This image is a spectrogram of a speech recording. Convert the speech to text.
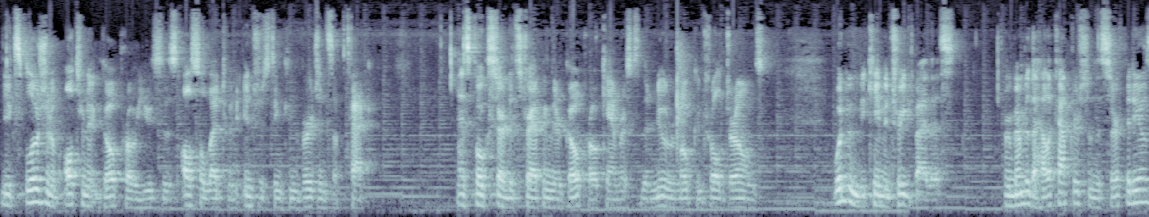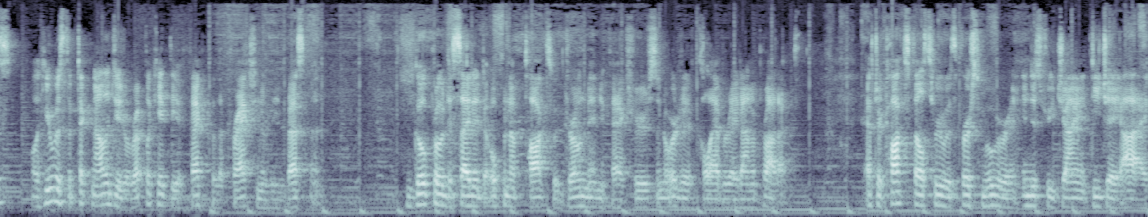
The explosion of alternate GoPro uses also led to an interesting convergence of tech. As folks started strapping their GoPro cameras to their new remote controlled drones, Woodman became intrigued by this. Remember the helicopters from the surf videos? Well, here was the technology to replicate the effect with a fraction of the investment. GoPro decided to open up talks with drone manufacturers in order to collaborate on a product. After talks fell through with first mover and industry giant DJI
